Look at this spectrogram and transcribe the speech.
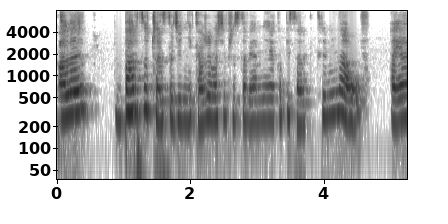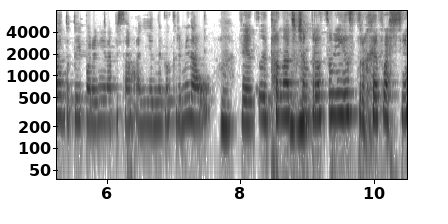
ale bardzo często dziennikarze właśnie przedstawiają mnie jako pisarkę kryminałów. A ja do tej pory nie napisałam ani jednego kryminału. Hmm. Więc to, nad Mhm. czym pracuję, jest trochę właśnie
